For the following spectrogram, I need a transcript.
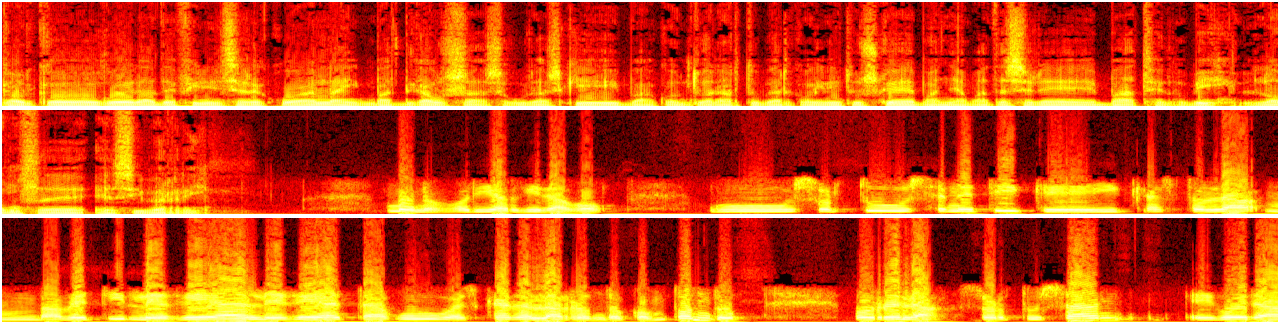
Gaurko goera definitzerekoan hain bat gauza segurazki ba, kontuan hartu beharko genituzke, baina batez ere bat edo bi, lonze ez iberri. Bueno, hori argi dago. Gu sortu zenetik e, ikastola mm, ba, beti legea, legea eta gu eskara larrondo konpondu. Horrela, sortu zan, egoera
